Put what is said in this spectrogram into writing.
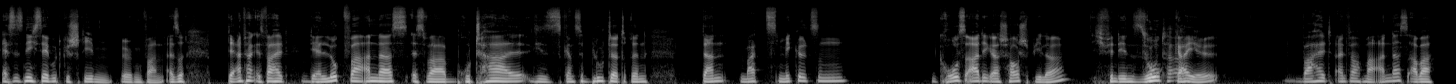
es ist nicht sehr gut geschrieben irgendwann. Also der Anfang, es war halt, Mhm. der Look war anders, es war brutal, dieses ganze Blut da drin. Dann Mats Mikkelsen, großartiger Schauspieler. Ich finde ihn so Total. geil. War halt einfach mal anders, aber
